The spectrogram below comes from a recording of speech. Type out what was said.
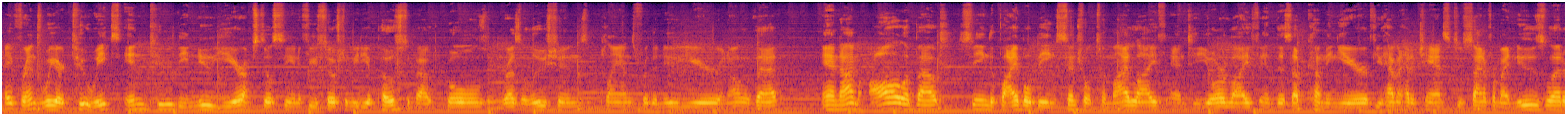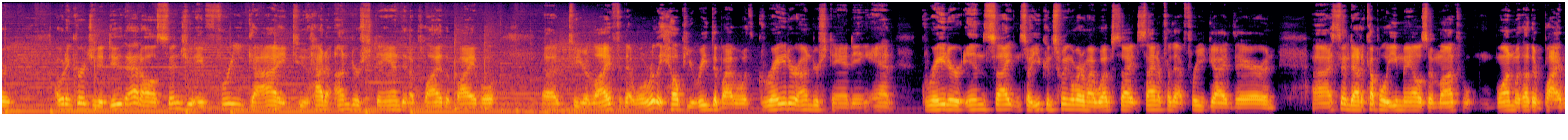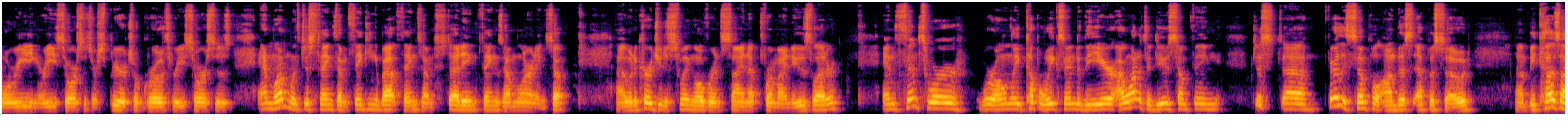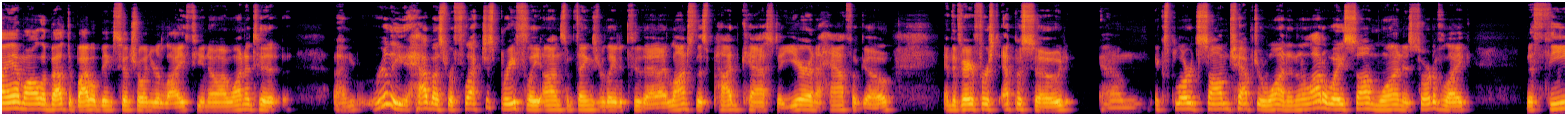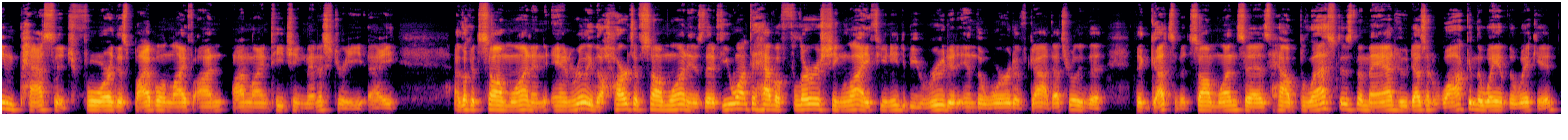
Hey, friends, we are two weeks into the new year. I'm still seeing a few social media posts about goals and resolutions and plans for the new year and all of that. And I'm all about seeing the Bible being central to my life and to your life in this upcoming year. If you haven't had a chance to sign up for my newsletter, I would encourage you to do that. I'll send you a free guide to how to understand and apply the Bible uh, to your life that will really help you read the Bible with greater understanding and greater insight. And so you can swing over to my website, sign up for that free guide there. And uh, I send out a couple emails a month, one with other Bible reading resources or spiritual growth resources, and one with just things I'm thinking about, things I'm studying, things I'm learning. So I would encourage you to swing over and sign up for my newsletter. And since we're we're only a couple weeks into the year, I wanted to do something just uh, fairly simple on this episode. Uh, because I am all about the Bible being central in your life, you know, I wanted to um, really have us reflect just briefly on some things related to that. I launched this podcast a year and a half ago, and the very first episode um, explored Psalm chapter 1. And in a lot of ways, Psalm 1 is sort of like the theme passage for this Bible and Life on online teaching ministry. I I look at Psalm 1, and, and really the heart of Psalm 1 is that if you want to have a flourishing life, you need to be rooted in the Word of God. That's really the, the guts of it. Psalm 1 says, How blessed is the man who doesn't walk in the way of the wicked,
